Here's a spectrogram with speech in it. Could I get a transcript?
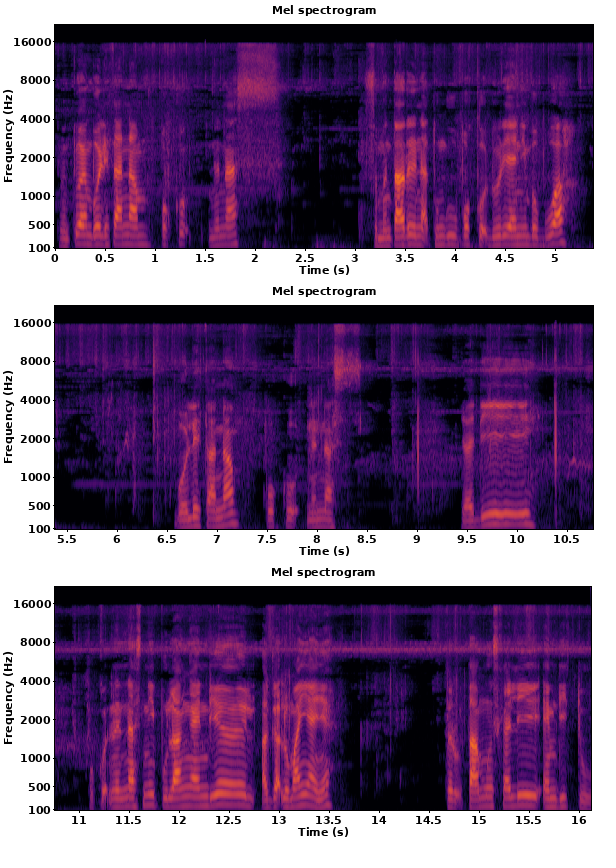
Tuan-tuan boleh tanam pokok nenas sementara nak tunggu pokok durian ni berbuah boleh tanam pokok nenas. Jadi pokok nenas ni pulangan dia agak lumayan ya. Terutama sekali MD2.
